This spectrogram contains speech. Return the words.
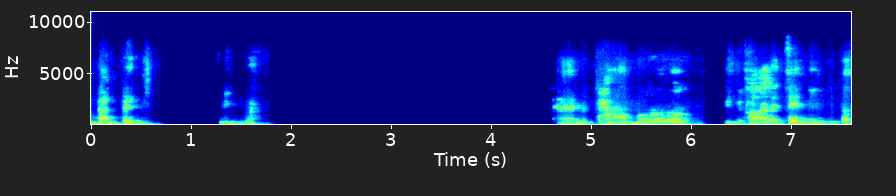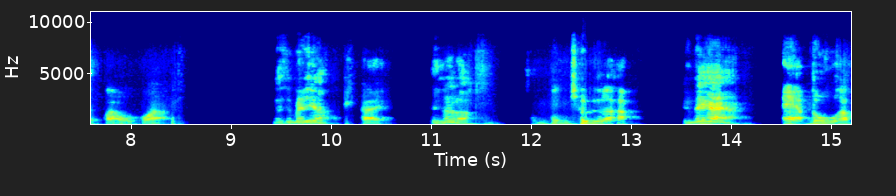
ำดันเป็นผู้หญิงนะแอนพาเมอร์ปิดท้ายลายเซ็นนี้เปิดเป้ากว่าในสมัยนี้อะใช่เห็นแล้วเหรอ ผมเห็นชื่อแล้วครับ เห็นได้ไงอะ แอบดูครับ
